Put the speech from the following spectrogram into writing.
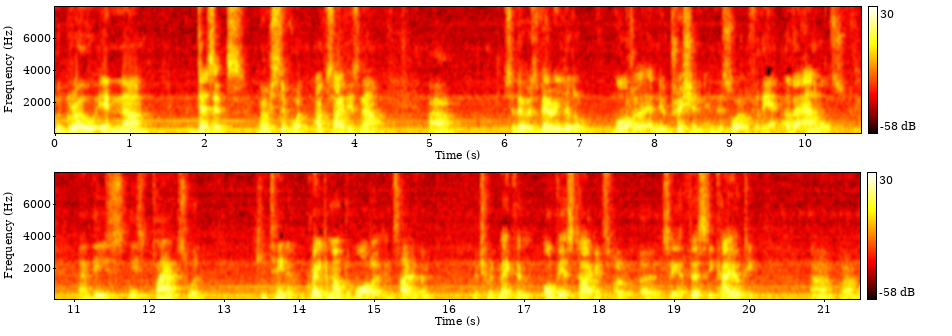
would grow in um, deserts. Most of what outside is now. Um, so there was very little water and nutrition in the soil for the other animals, and these these plants would contain a great amount of water inside of them, which would make them obvious targets for, uh, say, a thirsty coyote. Uh, well,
